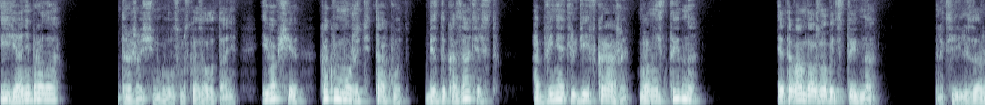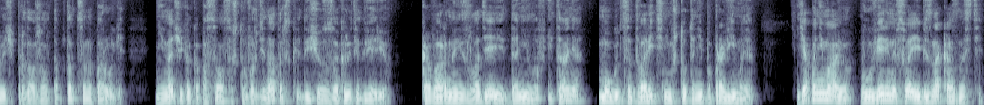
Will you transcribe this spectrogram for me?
И я не брала, дрожащим голосом сказала Таня. И вообще, как вы можете так вот, без доказательств, обвинять людей в краже? Вам не стыдно? Это вам должно быть стыдно. Алексей Елизарович продолжал топтаться на пороге. Не иначе, как опасался, что в ординаторской, да еще за закрытой дверью, коварные злодеи Данилов и Таня могут сотворить с ним что-то непоправимое. Я понимаю, вы уверены в своей безнаказанности.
